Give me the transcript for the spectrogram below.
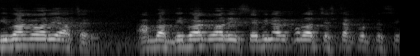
বিভাগওয়ারি আছেন, আমরা বিভাগওয়ারি সেমিনার করার চেষ্টা করতেছি।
